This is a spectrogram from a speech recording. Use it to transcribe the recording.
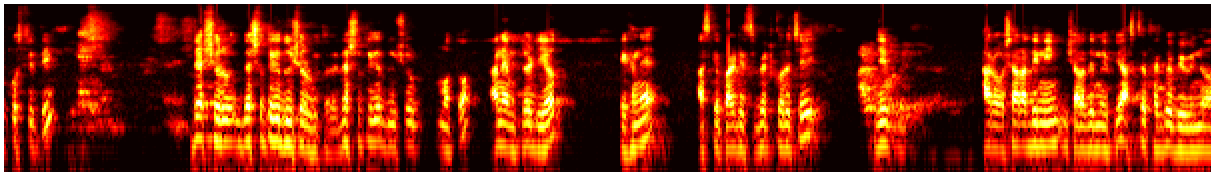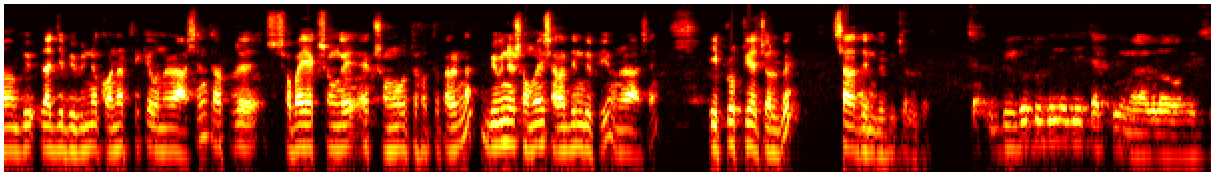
উপস্থিতি? দেড়শোর দেড়শো থেকে দুইশোর ভিতরে দেড়শো থেকে দুইশোর মতো আনএমপ্লয়েড ইয়ত এখানে আজকে পার্টিসিপেট করেছে। যে আরও সারাদিনই সারাদিন ব্যাপী আসতে থাকবে বিভিন্ন রাজ্যে বিভিন্ন কর্নার থেকে ওনারা আসেন যার ফলে সবাই একসঙ্গে এক সমবেত হতে পারেন না। বিভিন্ন সময়ে সারাদিন ব্যাপী ওনারা আসেন। এই প্রক্রিয়া চলবে সারাদিন ব্যাপী চলবে। আচ্ছা, বিগত দিনে যে চাকরি মেলাগুলো হয়েছে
